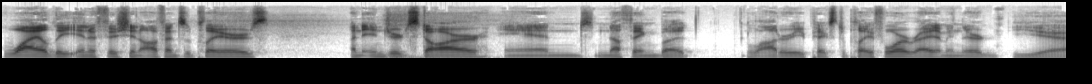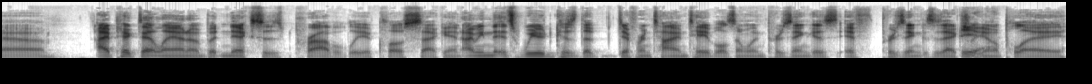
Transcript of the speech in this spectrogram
wildly inefficient offensive players, an injured star, and nothing but lottery picks to play for. Right? I mean, they're Yeah. I picked Atlanta, but Knicks is probably a close second. I mean, it's weird because the different timetables and when Porzingis, if Porzingis is actually Yeah. going to play,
